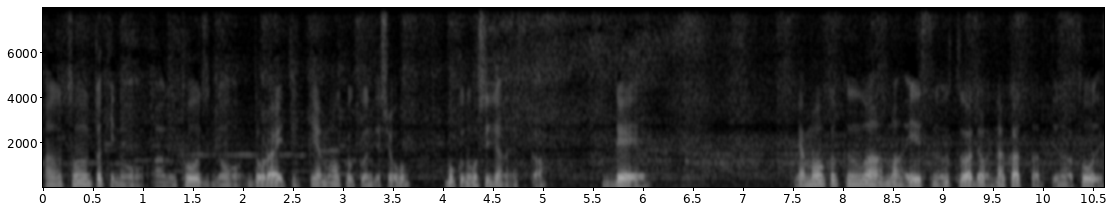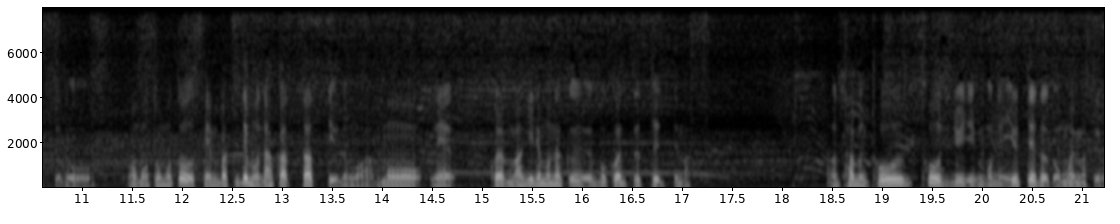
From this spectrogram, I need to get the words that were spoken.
あの、その時の、あの、当時のドラ1って山岡くんでしょ？僕の推しじゃないですか。で、山岡くんは、まあ、エースの器ではなかったっていうのはそうですけど、まあ、もともと選抜でもなかったっていうのは、もうね、これは紛れもなく僕はずっと言ってます。あの多分当時もね、言ってたと思いますよ。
